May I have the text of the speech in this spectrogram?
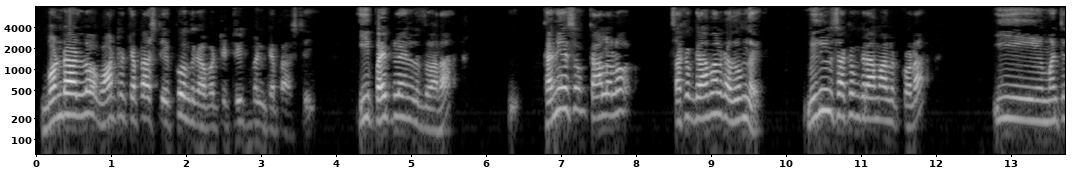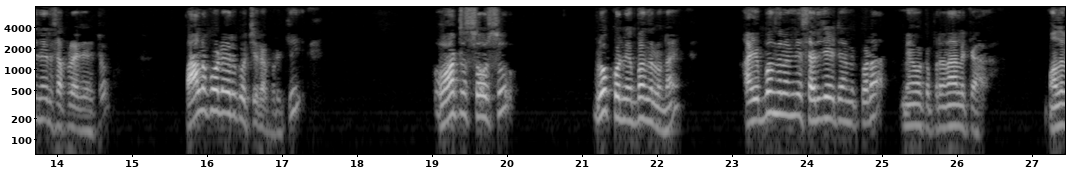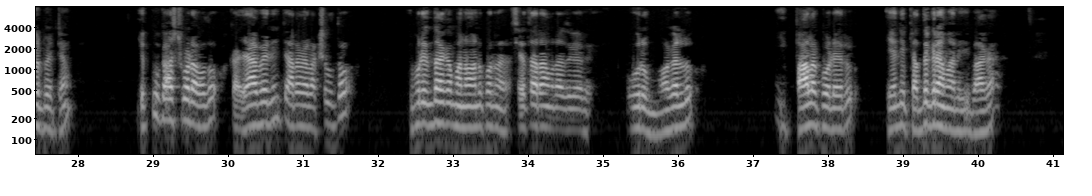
బొండాల్లో వాటర్ కెపాసిటీ ఎక్కువ ఉంది కాబట్టి ట్రీట్మెంట్ కెపాసిటీ ఈ పైప్ లైన్ల ద్వారా కనీసం కాళ్ళలో సగం గ్రామాలకు అది ఉంది. మిగిలిన సగం గ్రామాలకు కూడా ఈ మంచినీరు సప్లై చేయటం. పాలకోడేరుకు వచ్చేటప్పటికి వాటర్ సోర్సులో కొన్ని ఇబ్బందులు ఉన్నాయి. ఆ ఇబ్బందులన్నీ సరిచేయడానికి కూడా మేము ఒక ప్రణాళిక మొదలుపెట్టాం. ఎక్కువ కాస్ట్ కూడా అవ్వదు. ఒక యాభై నుంచి అరవై లక్షలతో ఇప్పుడు ఇందాక మనం అనుకున్న సీతారామరాజు గారి ఊరు మొగళ్ళు ఈ పాలకోడేరు ఇవన్నీ పెద్ద గ్రామాలు ఇవి బాగా.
